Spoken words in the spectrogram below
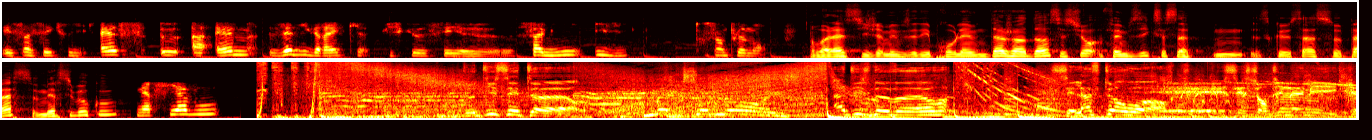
et ça s'écrit E F-E-A-M-Z-Y, puisque c'est euh, famille easy, tout simplement. Voilà, si jamais vous avez des problèmes d'agenda, c'est sur Femzy que ça, ça- que ça se passe. Merci beaucoup Merci à vous. De 17h à 19h, c'est l'Afterwork. Et c'est sur Dynamique.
